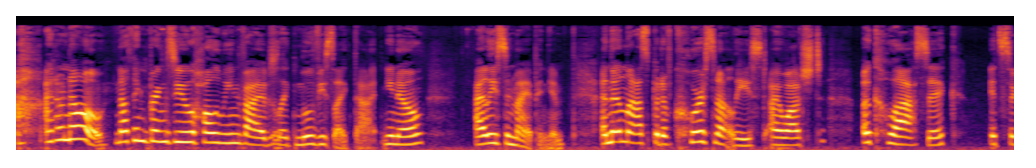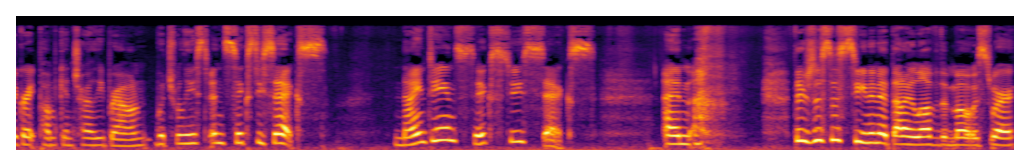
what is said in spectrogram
I don't know. Nothing brings you Halloween vibes like movies like that, you know? At least in my opinion. And then last but of course not least, I watched a classic it's The Great Pumpkin Charlie Brown, which released in 66. 1966. And there's just a scene in it that I love the most where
